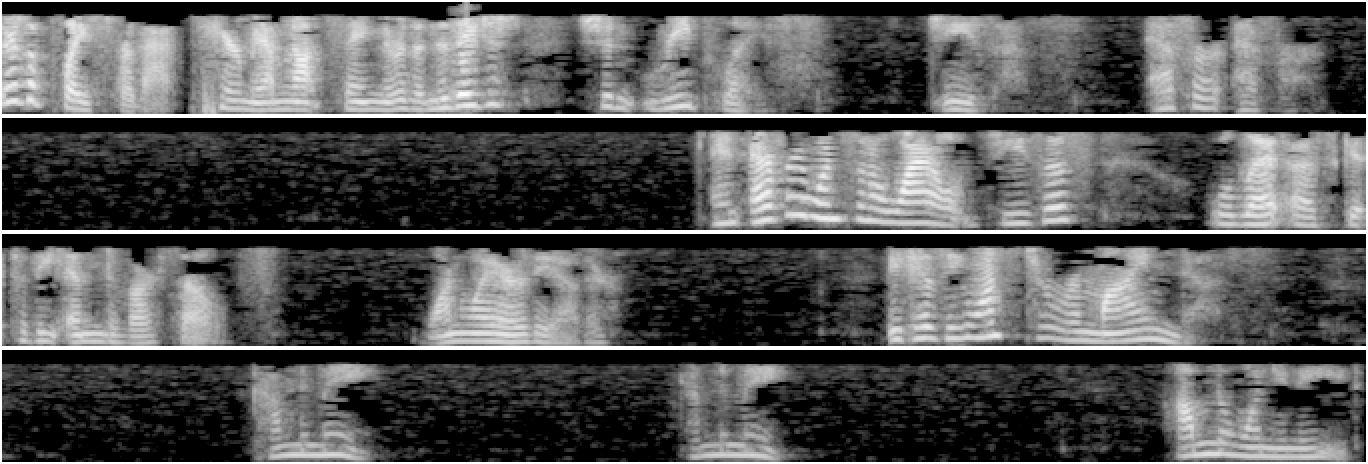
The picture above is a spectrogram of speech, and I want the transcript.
there's a place for that. Hear me, I'm not saying there isn't. They just shouldn't replace Jesus. Ever, ever. And every once in a while, Jesus will let us get to the end of ourselves, one way or the other. Because he wants to remind us, come to me. Come to me. I'm the one you need.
